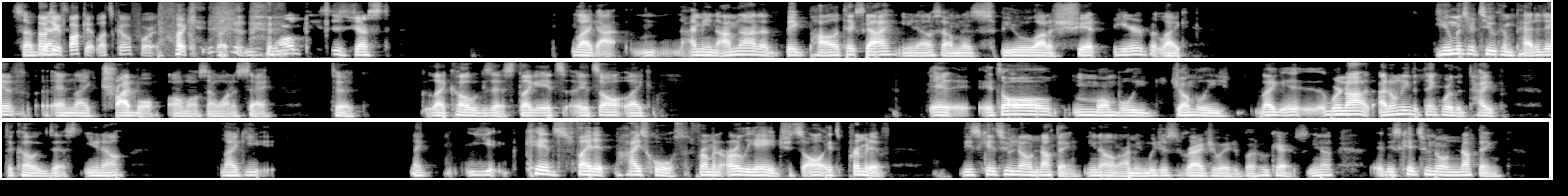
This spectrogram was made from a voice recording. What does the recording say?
subject, dude, fuck it. Let's go for it. Like, but world peace is just like I, I mean, I'm not a big politics guy, you know, so I'm gonna spew a lot of shit here, but like humans are too competitive and like tribal almost, I want to say, to like coexist. Like it's it's all like it it's all mumbly jumbly like it, we're not i don't even think we're the type to coexist you know like like kids fight at high schools from an early age. It's all it's primitive. These kids who know nothing, you know. I mean, we just graduated, but who cares, you know? Uh, These kids who know nothing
